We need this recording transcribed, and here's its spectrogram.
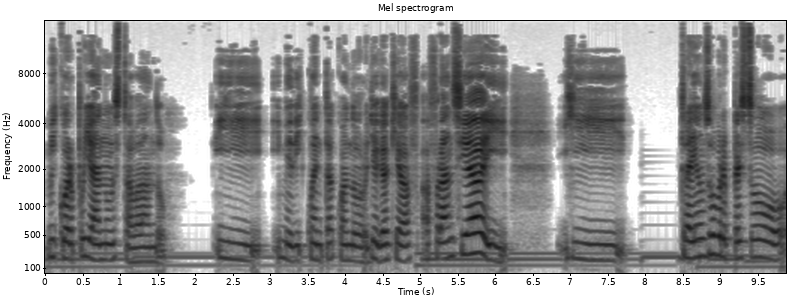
mi cuerpo ya no estaba dando. Y, me di cuenta cuando llegué aquí a, Francia y, y, traía un sobrepeso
